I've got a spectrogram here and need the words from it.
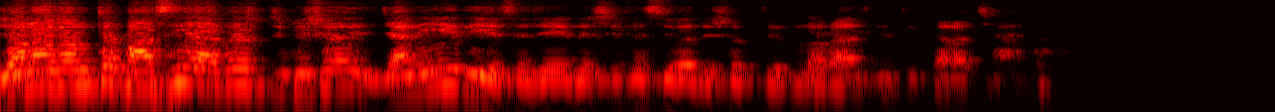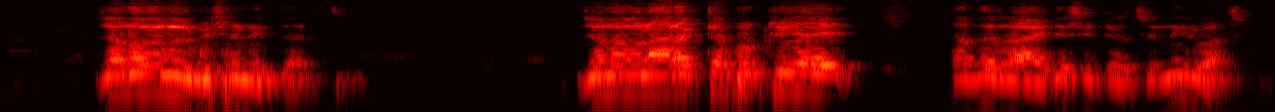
জনগণ তো পাঁচই আগস্ট বিষয় জানিয়ে দিয়েছে যে দেশে ফেসিবাদী শক্তির কোন রাজনীতি তারা চায় না। জনগণের বিষয় নির্ধারিত। জনগণ আরেকটা প্রক্রিয়ায় তাদের রায় দেয়, সেটা হচ্ছে নির্বাচন।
